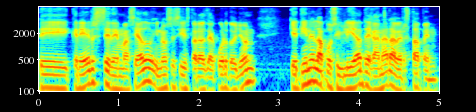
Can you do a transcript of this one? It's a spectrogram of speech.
de creerse demasiado, y no sé si estarás de acuerdo, John, que tiene la posibilidad de ganar a Verstappen.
